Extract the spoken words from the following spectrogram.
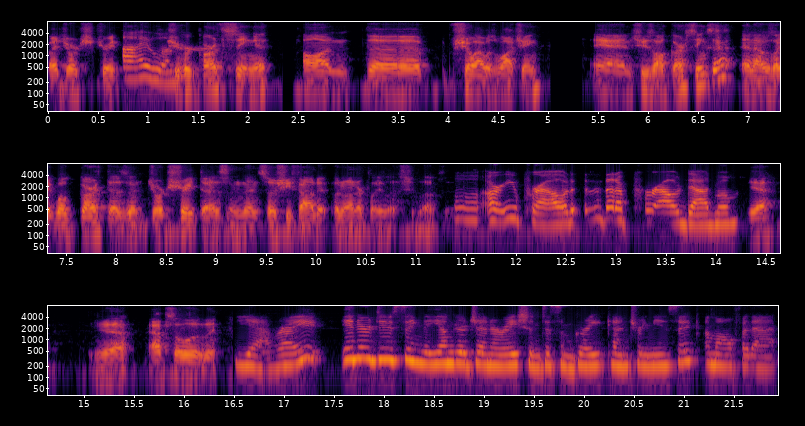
by George Strait. I love She heard Garth sing it on the show I was watching. And she's all, Garth sings that? And I was like, well, Garth doesn't. George Strait does. And then so she found it, put it on her playlist. She loves it. Oh, aren't you proud? Isn't that a proud dad moment? Yeah. Yeah, absolutely. Yeah, right. Introducing the younger generation to some great country music. I'm all for that.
